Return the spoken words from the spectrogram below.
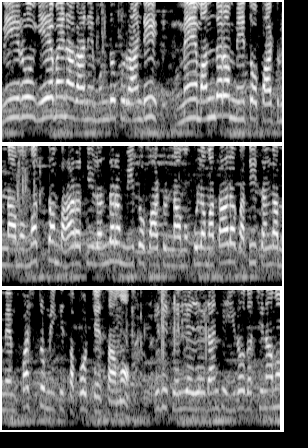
మీరు ఏమైనా కానీ ముందుకు రాండి మేమందరం మీతో పాటున్నాము మొత్తం భారతీయులందరం మీతో పాటున్నాము కుల మతాలకు అతీతంగా మేము ఫస్ట్ మీకు సపోర్ట్ చేశాము. ఇది తెలియజేయడానికి ఈరోజు వచ్చినాము.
